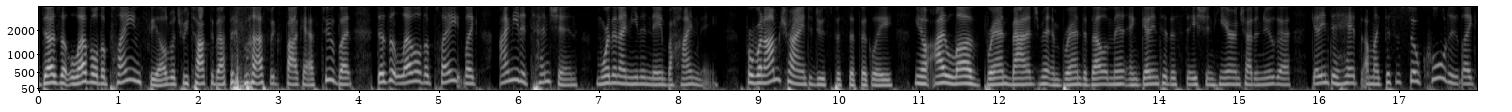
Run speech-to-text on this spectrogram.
does it level the playing field which we talked about this last week's podcast too but does it level the play like i need attention more than i need a name behind me. For what i'm trying to do specifically you know i love brand management and brand development and getting to the station here in chattanooga getting to hits. I'm like this is so cool to like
